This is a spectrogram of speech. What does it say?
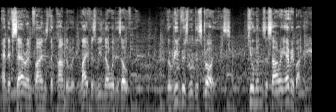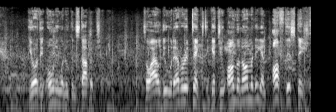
And if Saren finds the conduit, life as we know it is over. The Reapers will destroy us. Humans, Asari, everybody. You're the only one who can stop him, Shepard. So I'll do whatever it takes to get you on the Normandy and off this station.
